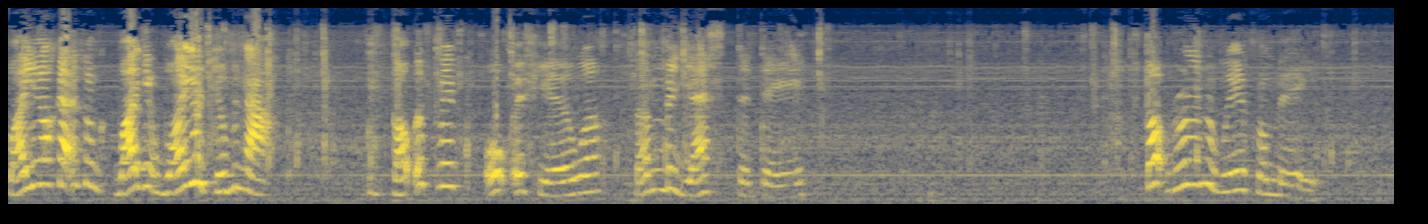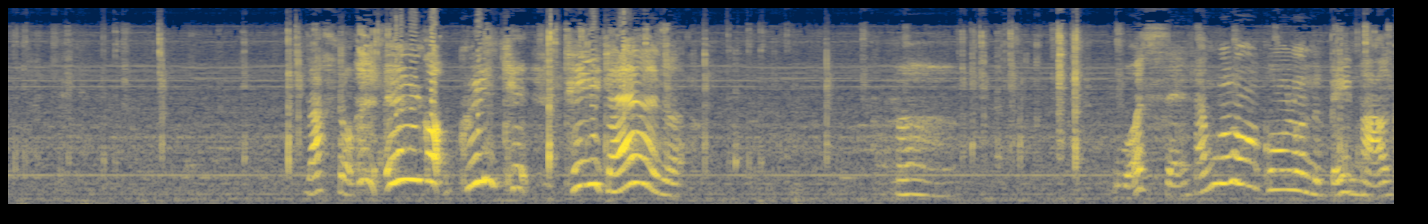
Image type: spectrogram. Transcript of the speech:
Why are you not getting some? Why you? Why are you doing that? I'm about to break up with you. Remember yesterday? Stop running away from me. That's not. And we got green kit tea again. What's this? I'm not going on the big bag.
